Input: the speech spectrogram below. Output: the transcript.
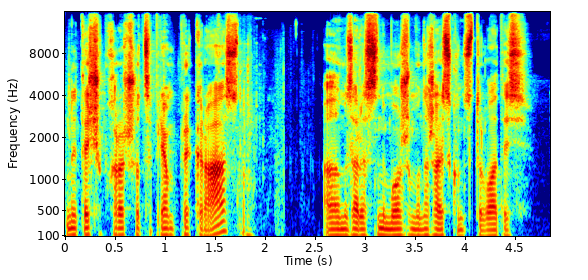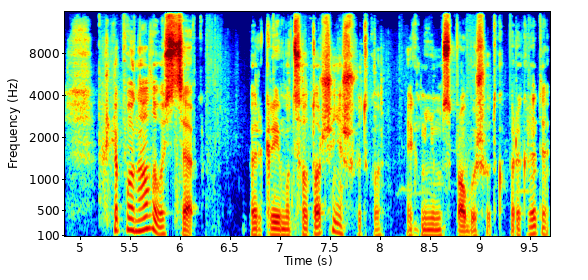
не те, щоб хорошо, це прям прекрасно. Але ми зараз не можемо, на жаль, сконцентруватись. Хоча погнали ось це. Перекриємо це оточення швидко. Як мінімум спробую швидко перекрити.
